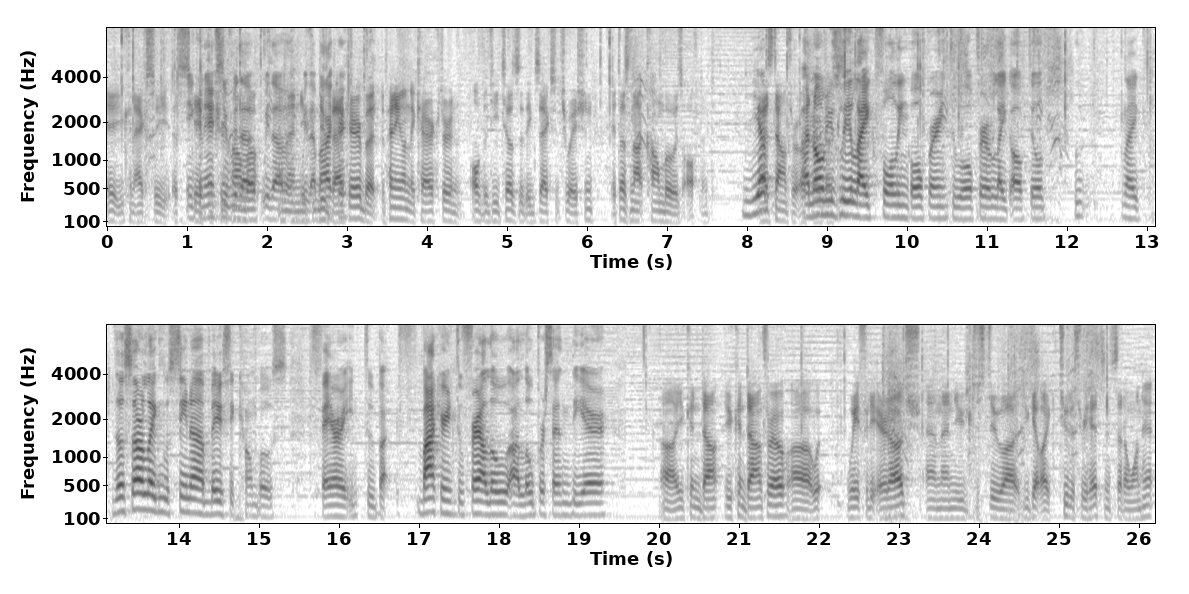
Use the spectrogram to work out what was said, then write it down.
it, you can actually escape can the actually true with a- combo, with a- and then you can do back back air. But depending on the character and all the details of the exact situation, it does not combo as often. Yep. As down throw and air does. obviously like falling upper into upper, like up tilt. Like those are like Lucina basic combos. Fair into back, back air into fair, low, a low percent in the air. Uh, you can down you can down throw uh, wait for the air dodge, and then you just do uh, you get like two to three hits instead of one hit.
